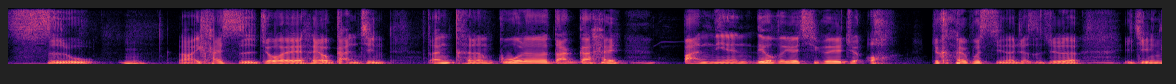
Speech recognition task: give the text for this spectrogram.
事物，嗯，然后一开始就会很有干劲，但可能过了大概半年、六个月、七个月就哦。就快不行了，就是觉得已经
